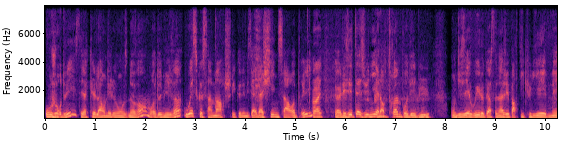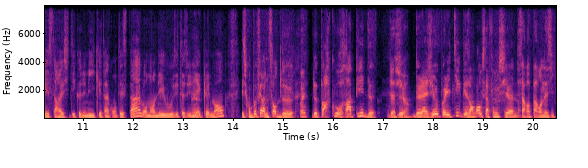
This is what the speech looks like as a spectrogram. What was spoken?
Aujourd'hui, c'est-à-dire que là, on est le 11 novembre 2020, où est-ce que ça marche économiquement La Chine, ça a repris. Euh, les États-Unis, alors Trump, au début, on disait oui, le personnage est particulier, mais sa réussite économique est incontestable. On en est où aux États-Unis actuellement? Est-ce qu'on peut faire une sorte de, de parcours rapide Bien sûr. de la géopolitique des endroits où ça fonctionne? Ça repart en Asie.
